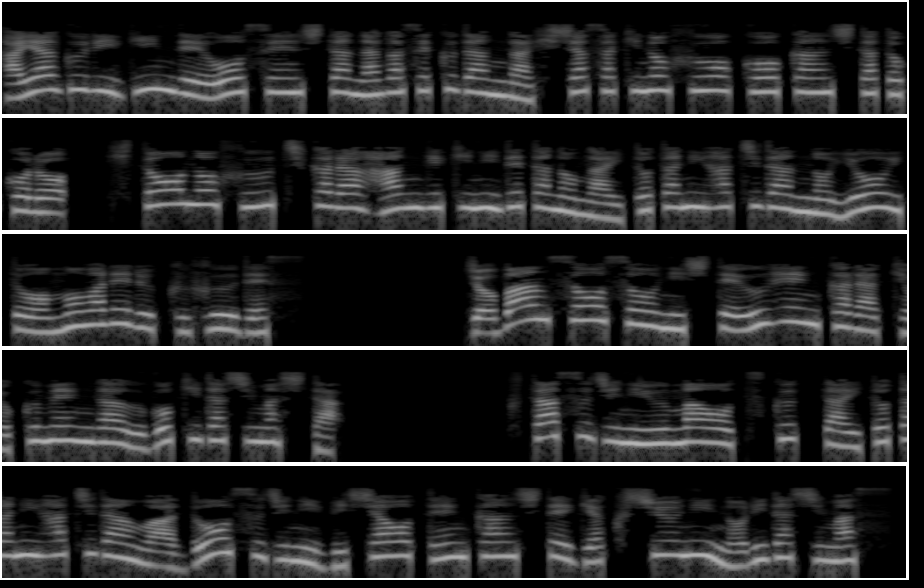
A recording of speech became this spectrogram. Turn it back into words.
早繰り銀で応戦した長瀬九段が飛車先の歩を交換したところ、人の歩打ちから反撃に出たのが糸谷八段の用意と思われる工夫です。序盤早々にして右辺から局面が動き出しました。二筋に馬を作った糸谷八段は同筋に飛車を転換して逆襲に乗り出します。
